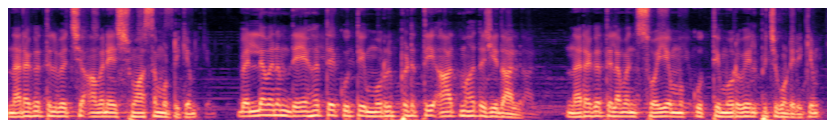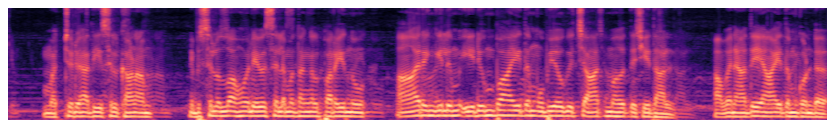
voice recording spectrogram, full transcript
നരകത്തിൽ വെച്ച് അവനെ ശ്വാസം മുട്ടിക്കും. വല്ലവനും ദേഹത്തെ കുത്തി മുറിപ്പെടുത്തി ആത്മഹത്യ ചെയ്താൽ നരകത്തിൽ അവൻ സ്വയം കുത്തി മുറിവേൽപ്പിച്ചുകൊണ്ടിരിക്കും. മറ്റൊരു ഹദീസിൽ കാണാം. നബി സല്ലല്ലാഹു അലൈഹി വസല്ലം തങ്ങൾ പറയുന്നു ആരെങ്കിലും ഇരുമ്പായുധം ഉപയോഗിച്ച് ആത്മഹത്യ ചെയ്താൽ അവൻ അതേ ആയുധം കൊണ്ട്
